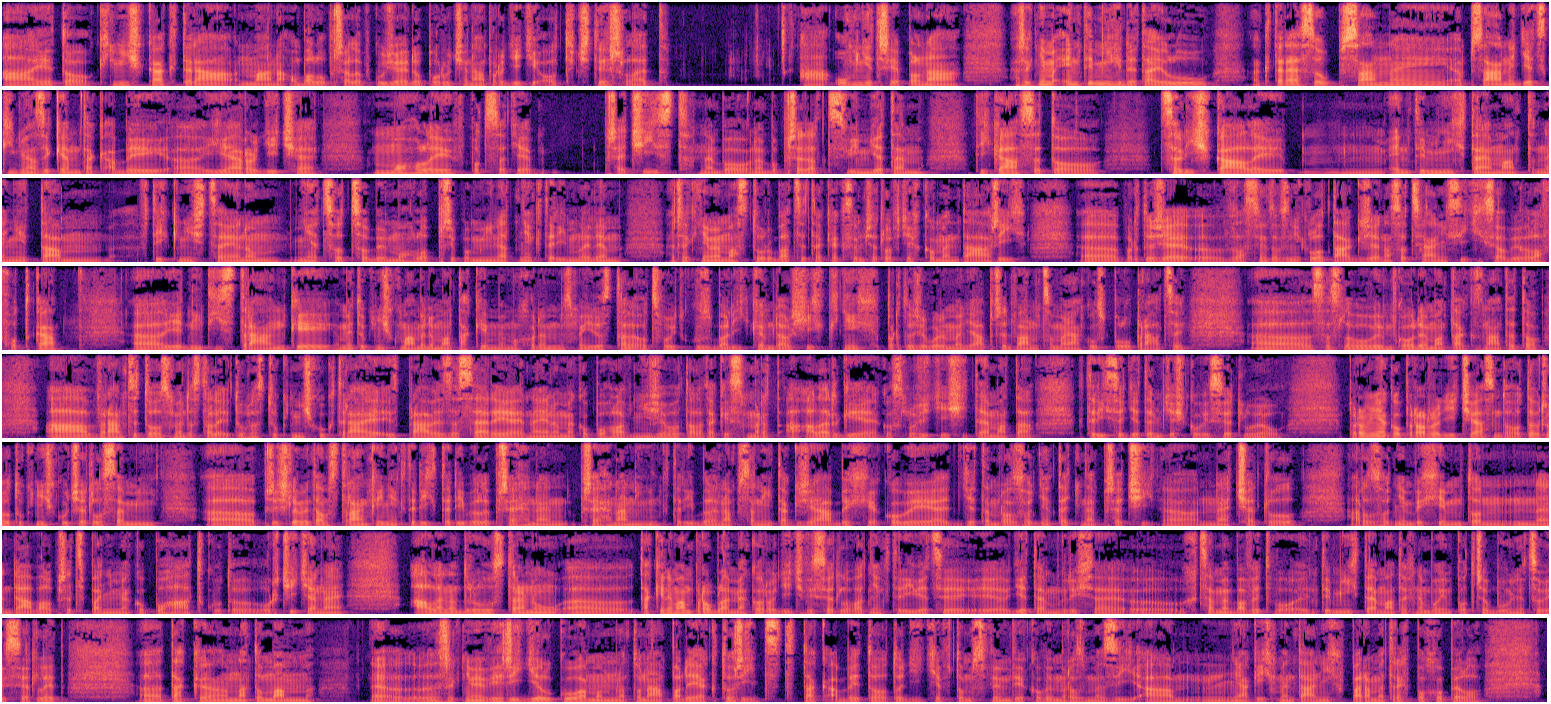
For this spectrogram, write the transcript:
a je to knížka, která má na obalu přelepku, že je doporučená pro děti od 4 let a uvnitř je plná, řekněme, intimních detailů, které jsou psány, psány dětským jazykem, tak aby eh, je rodiče mohli v podstatě přečíst nebo, nebo předat svým dětem. Týká se to celý škály mm, intimních témat. Není tam v té knížce jenom něco, co by mohlo připomínat některým lidem, řekněme, masturbaci, tak jak jsem četl v těch komentářích, eh, protože eh, vlastně to vzniklo tak, že na sociálních sítích se objevila fotka Eh, jedné té stránky. My tu knížku máme doma taky, mimochodem my jsme ji dostali od Svojtku s balíkem dalších knih, protože budeme dělat před Vánocema nějakou spolupráci se slovovým kódem a tak, znáte to. A v rámci toho jsme dostali i tuhle tu knížku, která je i právě ze série nejenom jako pohlavní život, ale taky smrt a alergie jako složitější témata, který se dětem těžko vysvětlují. Pro mě jako pro rodiče, já jsem to otevřel tu knížku, četl jsem ji, uh, přišly mi tam stránky některých, které byly přehnan, přehnaný, které byly napsané tak, že já bych jakoby je dětem rozhodně teď nepřečí, uh, nečetl a rozhodně bych jim to nedával před spaním jako pohádku, to určitě ne, ale na druhou stranu uh, taky nemám problém jako rodič vysvětlovat některé věci dětem, když se uh, chceme bavit o intimních tématech nebo jim potřebuju něco vysvětlit, uh, tak na to mám Eh, řekněme, vyřídilku a mám na to nápady, jak to říct, tak aby to, to dítě v tom svém věkovém rozmezí a nějakých mentálních parametrech pochopilo.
